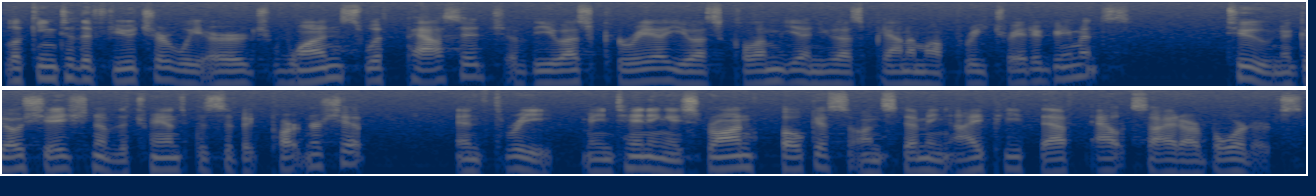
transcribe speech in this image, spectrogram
Looking to the future, we urge one, swift passage of the U.S. Korea, U.S. Colombia, and U.S. Panama free trade agreements, two, negotiation of the Trans-Pacific Partnership, and three, maintaining a strong focus on stemming IP theft outside our borders.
